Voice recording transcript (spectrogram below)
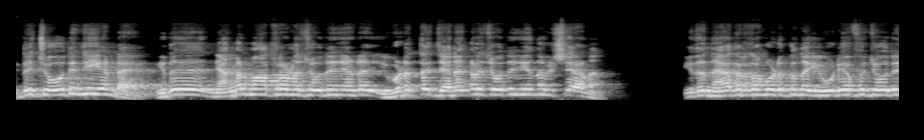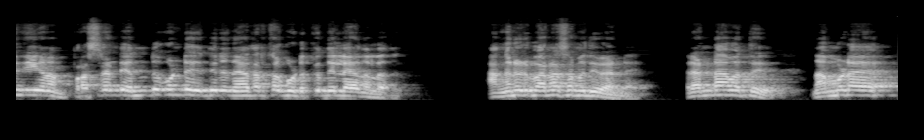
ഇത് ചോദ്യം ചെയ്യണ്ടേ? ഇത് ഞങ്ങൾ മാത്രമാണ് ചോദ്യം ചെയ്യേണ്ടത്. ഇവിടുത്തെ ജനങ്ങൾ ചോദ്യം ചെയ്യുന്ന വിഷയമാണ്. ഇത് നേതൃത്വം കൊടുക്കുന്ന യു ഡി എഫ് ചോദ്യം ചെയ്യണം. പ്രസിഡന്റ് എന്തുകൊണ്ട് ഇതിന് നേതൃത്വം കൊടുക്കുന്നില്ല എന്നുള്ളത്. അങ്ങനെ ഒരു ഭരണസമിതി വേണ്ടേ? രണ്ടാമത് നമ്മുടെ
